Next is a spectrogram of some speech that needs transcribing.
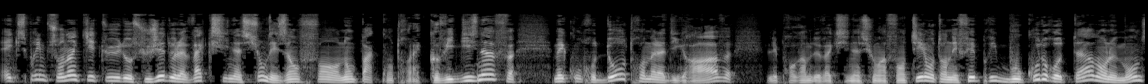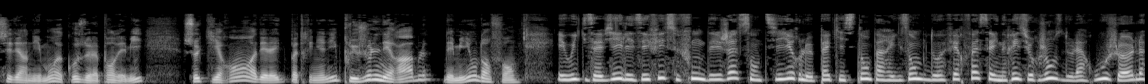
exprime son inquiétude au sujet de la vaccination des enfants, non pas contre la Covid-19, mais contre d'autres maladies graves. Les programmes de vaccination infantile ont en effet pris beaucoup de retard dans le monde ces derniers mois à cause de la pandémie, ce qui rend Adélaïde Patrignani plus vulnérable des millions d'enfants. Et oui, Xavier, les effets se font déjà sentir. Le Pakistan, par exemple, doit faire face à une résurgence de la rougeole.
